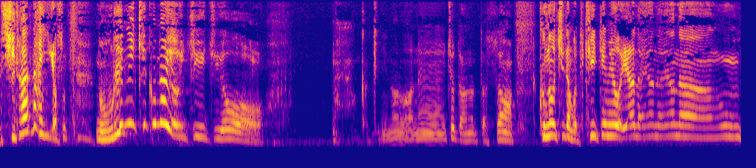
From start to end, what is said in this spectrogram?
知らないよ。俺に聞くなよいちいちよ。か気になるわね。ちょっとあなたさこのうちでもって聞いてみよう。やだやだやだ、うん、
